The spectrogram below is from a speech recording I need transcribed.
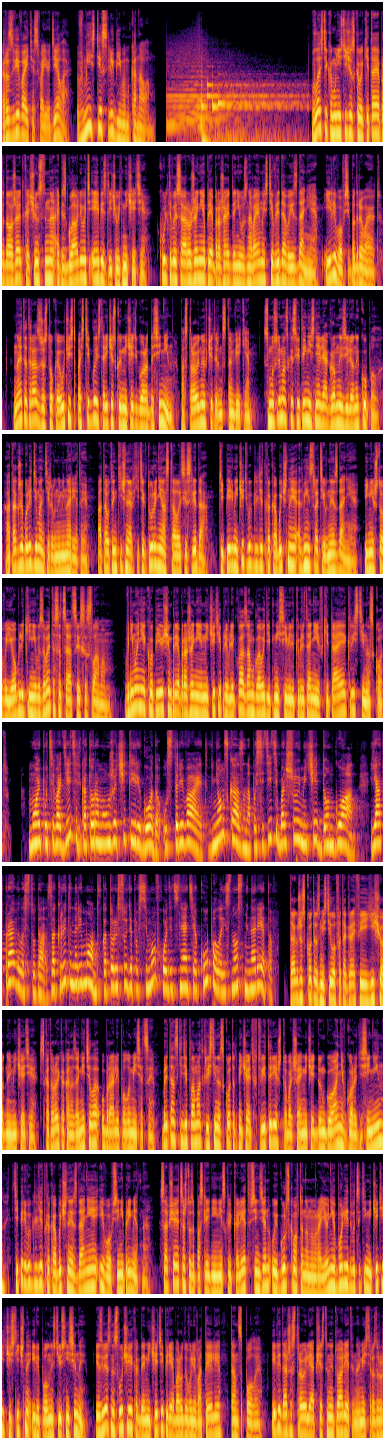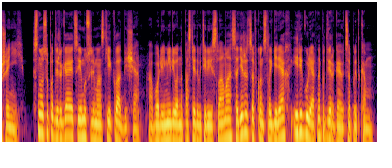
Развивайте свое дело вместе с любимым каналом. Власти коммунистического Китая продолжают кощунственно обезглавливать и обезличивать мечети. Культовые сооружения преображают до неузнаваемости в рядовые здания или вовсе подрывают. На этот раз жестокая участь постигла историческую мечеть города Синин, построенную в XIV веке. С мусульманской святыни сняли огромный зеленый купол, а также были демонтированы минареты. От аутентичной архитектуры не осталось и следа. Теперь мечеть выглядит как обычное административное здание, и ничто в ее облике не вызывает ассоциации с исламом. Внимание к вопиющим преображениям мечети привлекла замглавы дипмиссии Великобритании в Китае Кристина Скотт. Мой путеводитель, которому уже 4 года, устаревает. В нем сказано «Посетите большую мечеть Дон Гуан». Я отправилась туда, закрытый на ремонт, в который, судя по всему, входит снятие купола и снос минаретов. Также Скотт разместила фотографии еще одной мечети, с которой, как она заметила, убрали полумесяцы. Британский дипломат Кристина Скотт отмечает в Твиттере, что большая мечеть Дунгуань в городе Синин теперь выглядит как обычное здание и вовсе неприметно. Сообщается, что за последние несколько лет в Синьцзян-Уйгурском автономном районе более 20 мечетей частично или полностью снесены. Известны случаи, когда мечети переоборудовали в отели, танцполы или даже строили общественные туалеты на месте разрушений. Сносу подвергаются и мусульманские кладбища, а более миллиона последователей ислама содержатся в концлагерях и регулярно подвергаются пыткам.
